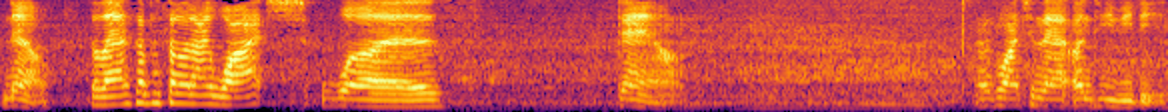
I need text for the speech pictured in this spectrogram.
no, the last episode I watched was Down. I was watching that on DVD.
